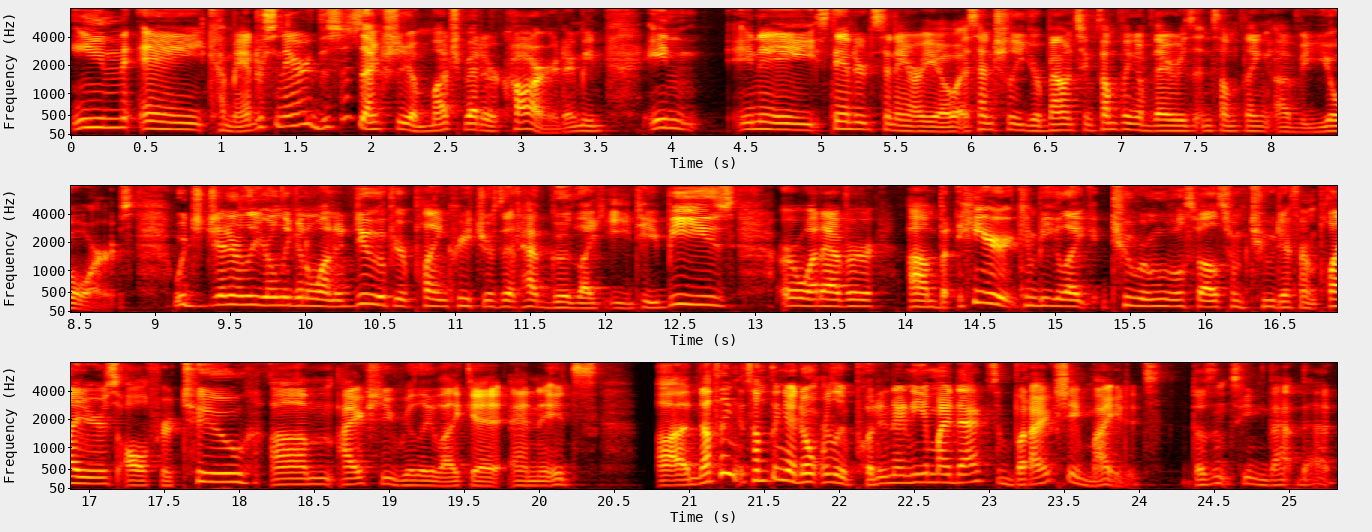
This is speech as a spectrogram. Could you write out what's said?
in a commander scenario, this is actually a much better card. I mean, in in a standard scenario, essentially you're bouncing something of theirs and something of yours, which generally you're only going to want to do if you're playing creatures that have good like ETBs or whatever. Um, but here it can be like two removal spells from two different players, all for two. Um, I actually really like it, and it's uh, nothing something I don't really put in any of my decks, but I actually might. It doesn't seem that bad.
